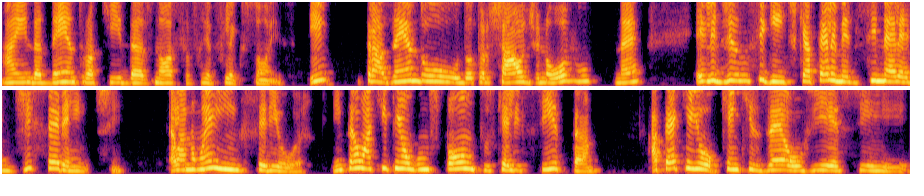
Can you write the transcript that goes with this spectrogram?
Ainda dentro aqui das nossas reflexões. E trazendo o Dr. Shaw de novo, né? Ele diz o seguinte, que a telemedicina ela é diferente, ela não é inferior. Então, aqui tem alguns pontos que ele cita até quem, quem quiser ouvir esse,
